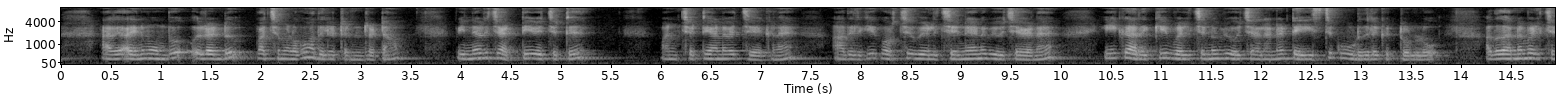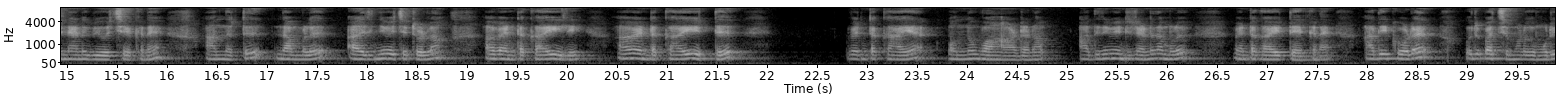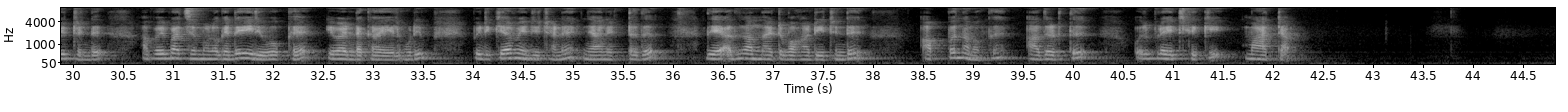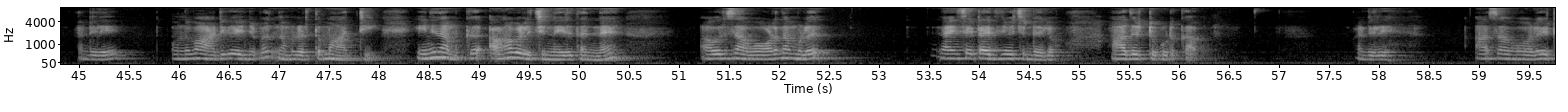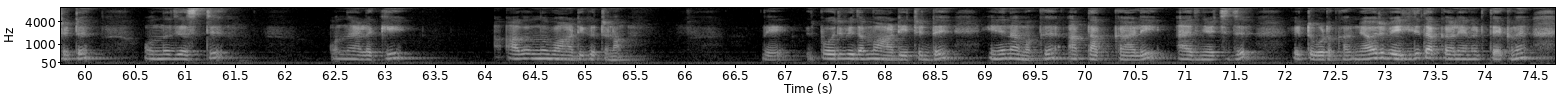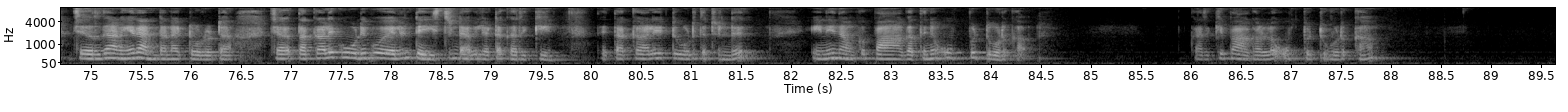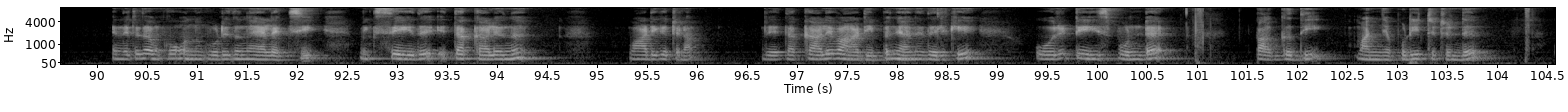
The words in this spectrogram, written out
അത് അതിന് മുമ്പ് രണ്ട് പച്ചമുളകും അതിലിട്ടിട്ടുണ്ട് കേട്ടോ പിന്നെ ഒരു ചട്ടി വെച്ചിട്ട് മൺചട്ടിയാണ് വെച്ചേക്കണേ. അതിലേക്ക് കുറച്ച് വെളിച്ചെണ്ണയാണ് ഉപയോഗിച്ചേക്കണേ. ഈ കറിക്ക് വെളിച്ചെണ്ണ ഉപയോഗിച്ചാലാണ് ടേസ്റ്റ് കൂടുതൽ കിട്ടുള്ളൂ. അത് കാരണം വെളിച്ചെണ്ണയാണ് ഉപയോഗിച്ചേക്കണേ. എന്നിട്ട് നമ്മൾ അരിഞ്ഞു വെച്ചിട്ടുള്ള ആ വെണ്ടക്കായയിൽ ആ വെണ്ടക്കായ ഇട്ട് വെണ്ടക്കായ ഒന്ന് വാടണം. അതിന് വേണ്ടിയിട്ടാണ് നമ്മൾ വെണ്ടക്കായ ഇട്ടേക്കണേ. അതിൽ കൂടെ ഒരു പച്ചമുളകും കൂടി ഇട്ടിട്ടുണ്ട്. അപ്പോൾ ഈ പച്ചമുളകിന്റെ എരിവൊക്കെ ഈ വെണ്ടക്കായയിലും കൂടി പിടിക്കാൻ വേണ്ടിയിട്ടാണ് ഞാൻ ഇട്ടത്. അത് നന്നായിട്ട് വാടിയിട്ടുണ്ട്. അപ്പം നമുക്ക് അതെടുത്ത് ഒരു പ്ലേറ്റിലേക്ക് മാറ്റാം. കണ്ടില്ലേ? ഒന്ന് വാടി കഴിഞ്ഞപ്പോൾ നമ്മളെടുത്ത് മാറ്റി. ഇനി നമുക്ക് ആ വെളിച്ചെണ്ണയിൽ തന്നെ ആ ഒരു സവോള നമ്മൾ നൈസായിട്ട് അരിഞ്ഞ് വെച്ചിട്ടുണ്ടല്ലോ അതിട്ട് കൊടുക്കാം. കണ്ടില്ലേ? ആ സവോള ഇട്ടിട്ട് ഒന്ന് ജസ്റ്റ് ഒന്ന് ഇളക്കി അതൊന്ന് വാടി കിട്ടണം. ഇപ്പോൾ ഒരുവിധം വാടിയിട്ടുണ്ട്. ഇനി നമുക്ക് ആ തക്കാളി അരിഞ്ഞു വെച്ചത് ഇട്ട് കൊടുക്കാം. ഞാൻ ഒരു വലിയ തക്കാളിയാണ് എടുത്തേക്കണത് ചെറുതാണെങ്കിൽ രണ്ടെണ്ണം ഇട്ടുള്ളൂ കേട്ടോ തക്കാളി കൂടി പോയാലും ടേസ്റ്റ് ഉണ്ടാവില്ല കേട്ടോ കറിക്ക്. തക്കാളി ഇട്ട് കൊടുത്തിട്ടുണ്ട്. ഇനി നമുക്ക് പാകത്തിന് ഉപ്പിട്ട് കൊടുക്കാം. കറിക്ക് പാകമുള്ള ഉപ്പിട്ട് കൊടുക്കാം. എന്നിട്ട് നമുക്ക് ഒന്നും കൂടി ഇതൊന്ന് ഇളച്ചി മിക്സ് ചെയ്ത് ഈ തക്കാളി ഒന്ന് വാടി കിട്ടണം. തക്കാളി വാടിയപ്പോൾ ഞാനിതിലേക്ക് ഒരു ടീസ്പൂണിന്റെ പകുതി മഞ്ഞൾപ്പൊടി ഇട്ടിട്ടുണ്ട്.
